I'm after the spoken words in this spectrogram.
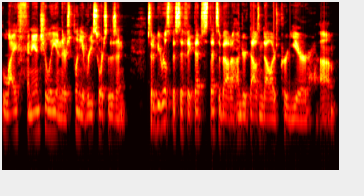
life financially and there's plenty of resources. And so to be real specific, that's that's about $100,000 per year um,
